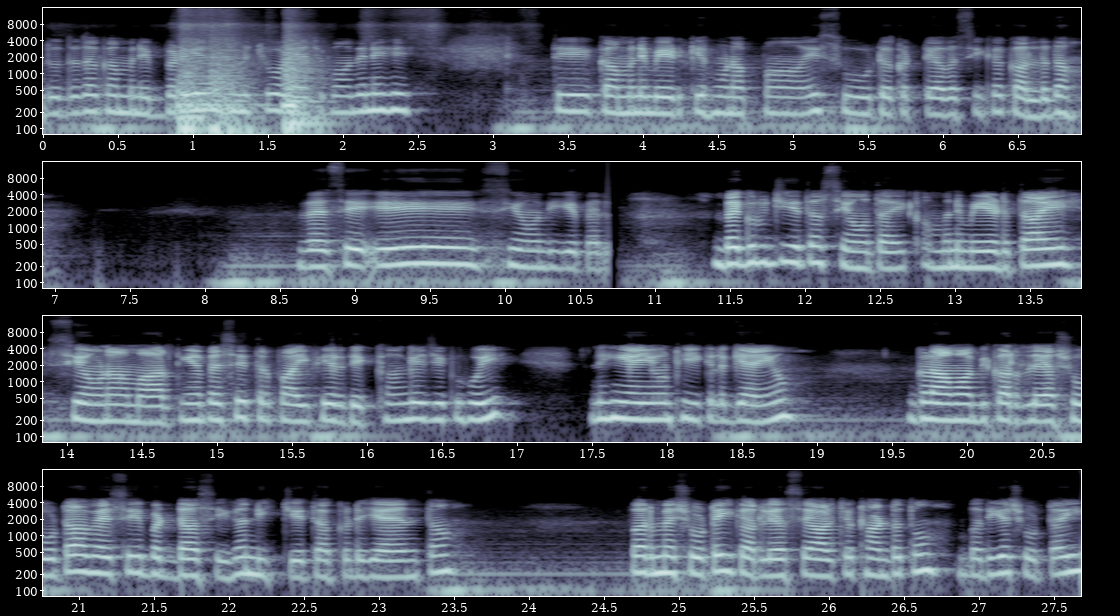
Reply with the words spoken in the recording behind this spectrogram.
ਦੁੱਧ ਦਾ ਕੰਮ ਨਿਬੜ ਗਿਆ, ਹੁਣ ਝੋਲਿਆਂ 'ਚ ਪਾਉਂਦੇ ਨੇ ਇਹ। ਤੇ ਕੰਮ ਨਿਬੇੜ ਕੇ ਹੁਣ ਆਪਾਂ ਇਹ ਸੂਟ ਕੱਟਿਆ ਵਾ ਸੀਗਾ ਕੱਲ ਦਾ। ਵੈਸੇ ਇਹ ਸਿਉਂਦੀ ਏ ਪਹਿਲਾਂ। ਵਾਹਿਗੁਰੂ ਜੀ, ਇਹ ਤਾਂ ਸਿਉਂਤਾ ਏ ਕੰਮ ਨਿਮੇੜਤਾ ਏ ਸਿਉਣਾ ਮਾਰਦੀਆਂ ਵੈਸੇ ਤਰਪਾਈ ਫੇਰ ਦੇਖਾਂਗੇ ਜੇ ਕੋਈ ਹੋਈ। ਨਹੀਂ ਆਇਓ ਠੀਕ ਲੱਗਿਆ ਆਇਓ ਗਲਾਵਾਂ ਵੀ ਕਰ ਲਿਆ ਛੋਟਾ, ਵੈਸੇ ਵੱਡਾ ਸੀਗਾ ਨੀਚੇ ਤੱਕ ਡਿਜ਼ਾਈਨ ਤਾਂ। ਪਰ ਮੈਂ ਛੋਟਾ ਹੀ ਕਰ ਲਿਆ, ਸਿਆਲ 'ਚ ਠੰਡ ਤੋਂ। ਵਧੀਆ ਛੋਟਾ ਹੀ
